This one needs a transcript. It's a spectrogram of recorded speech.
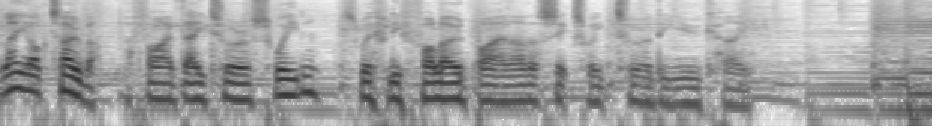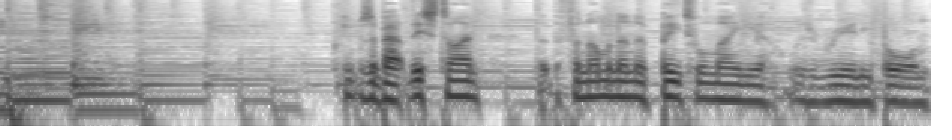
Late October, a five day tour of Sweden, swiftly followed by another six week tour of the UK. It was about this time that the phenomenon of Beatlemania was really born.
